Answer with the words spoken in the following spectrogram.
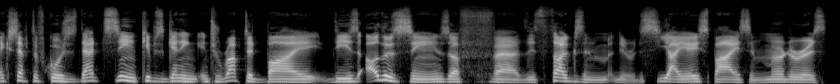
Except, of course, that scene keeps getting interrupted by these other scenes of uh, the thugs and you know, the CIA spies and murderers.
